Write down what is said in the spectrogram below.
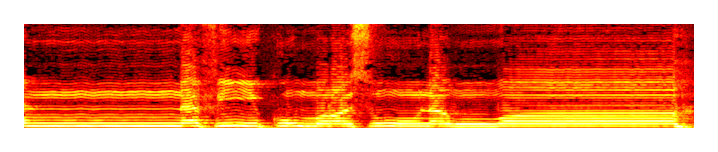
أن فيكم رسول الله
